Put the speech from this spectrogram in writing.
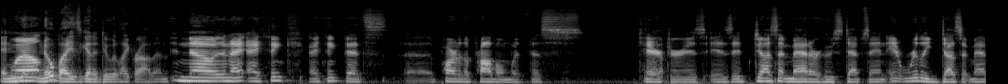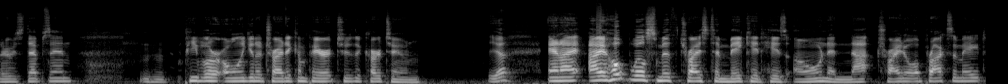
and well- no, nobody's gonna do it like Robin. No, and I, I think I think that's uh, part of the problem with this character is is it doesn't matter who steps in. It really doesn't matter who steps in. Mm-hmm. People are only going to try to compare it to the cartoon. Yeah, And I, I hope Will Smith tries to make it his own and not try to approximate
